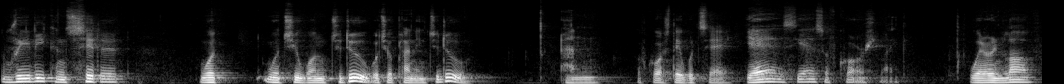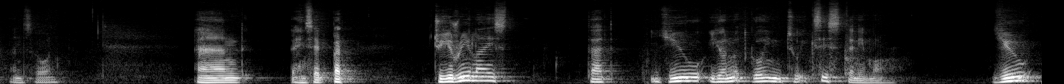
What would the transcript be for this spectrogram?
really considered what, what you want to do, what you're planning to do? And of course, they would say, yes, yes, of course, like, we're in love, and so on. And he said, But do you realize that you, you're not going to exist anymore? You,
